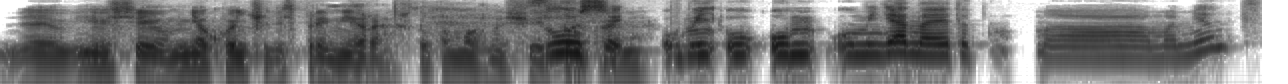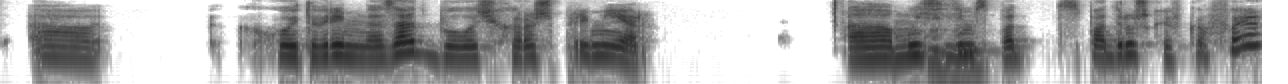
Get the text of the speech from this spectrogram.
и все, у меня кончились примеры. Что-то можно еще Слушай, у, у, у, у меня на этот а, момент а, какое-то время назад был очень хороший пример. А, мы сидим угу. с, под, с подружкой в кафе,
